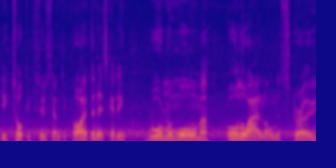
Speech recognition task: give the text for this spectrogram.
you're talking 275, then it's getting warmer and warmer all the way along the screw,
